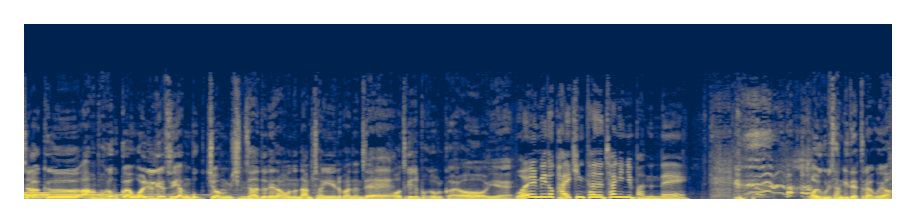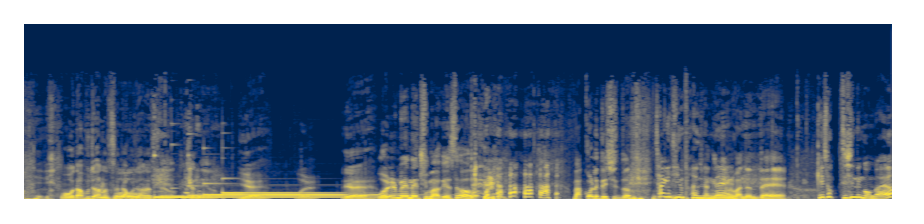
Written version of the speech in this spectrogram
자, 그 한번 바꿔볼까요? 월계수 양복점 신사들에 나오는 남창희를 봤는데 네. 어떻게 좀 바꿔볼까요? 예, 월미도 바이킹 타는 창희님 봤는데 얼굴이 상기됐더라고요. 어, 나쁘지 않았어요. 나쁘지 어, 않았어요. 괜찮네요. 예, 월. 예. 월맨의 주막에서 막걸리 드시던 창희님 봤는데 창희님을 봤는데 계속 드시는 건가요?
